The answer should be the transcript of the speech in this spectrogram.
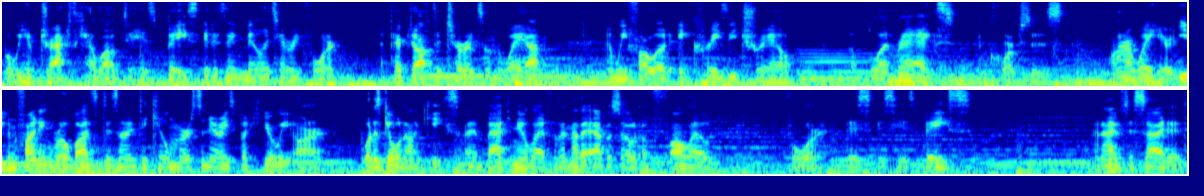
but we have tracked Kellogg to his base. It is a military fort. I picked off the turrets on the way up, and we followed a crazy trail of blood rags and corpses on our way here, even finding robots designed to kill mercenaries, but here we are. What is going on, geeks? I am back in your life with another episode of Fallout 4. This is his base, and I've decided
